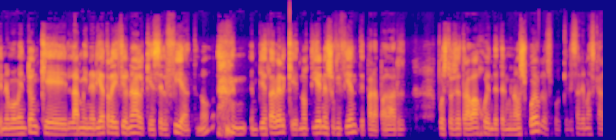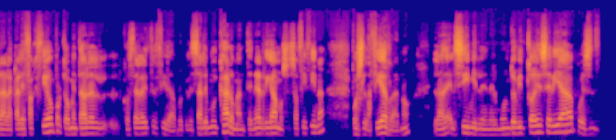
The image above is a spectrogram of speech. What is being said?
En el momento en que la minería tradicional, que es el fiat, ¿no? empieza a ver que no tiene suficiente para pagar puestos de trabajo en determinados pueblos porque le sale más cara la calefacción, porque ha aumentado el coste de la electricidad, porque le sale muy caro mantener, digamos, esa oficina, pues la cierra, ¿no? el símil en el mundo Bitcoin sería, pues,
